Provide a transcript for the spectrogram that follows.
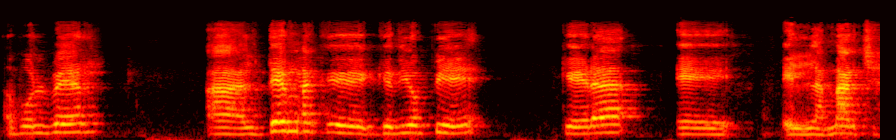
a volver al tema que, dio pie, que era eh, el, la marcha,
